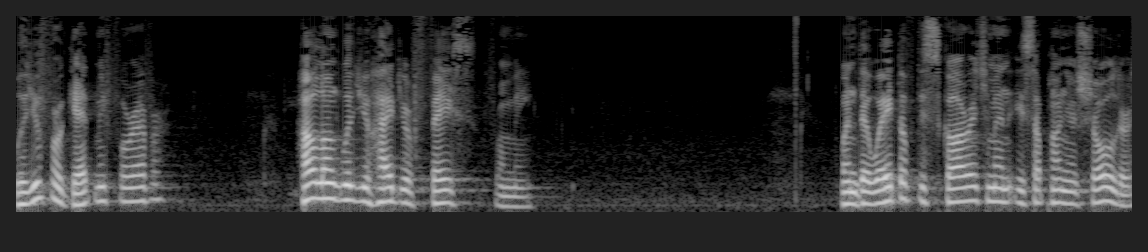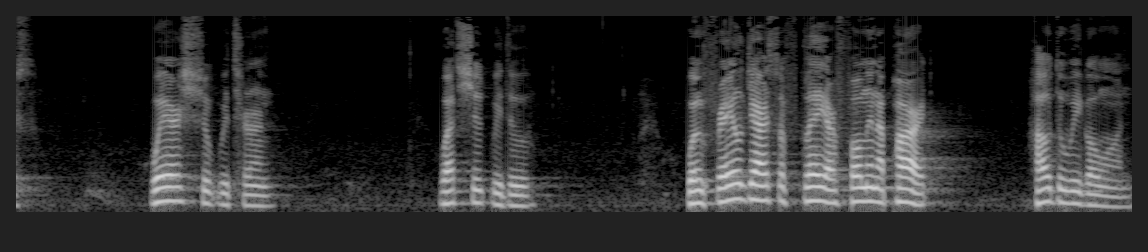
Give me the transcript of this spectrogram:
Will you forget me forever? How long will you hide your face from me? When the weight of discouragement is upon your shoulders, where should we turn? What should we do? When frail jars of clay are falling apart, how do we go on?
